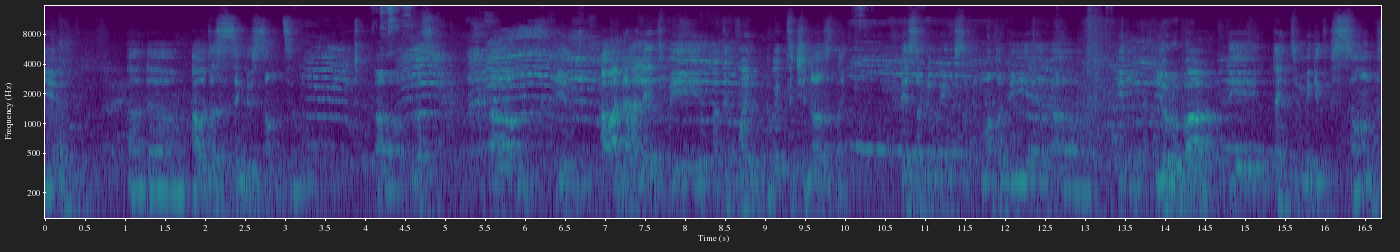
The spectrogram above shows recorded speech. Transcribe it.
year, and um, I will just sing this song to uh, because um, in our dialect, we I think when they were teaching us like days of the weeks, month of the year, um, in Yoruba, they tend to make it songs.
